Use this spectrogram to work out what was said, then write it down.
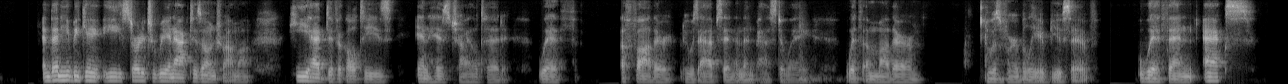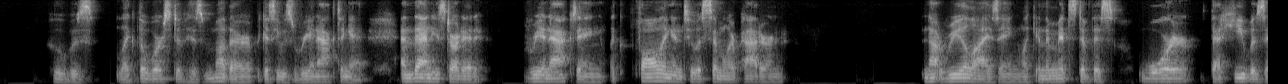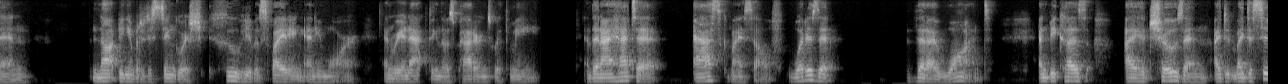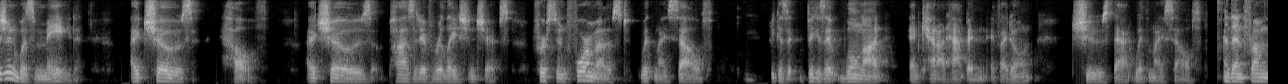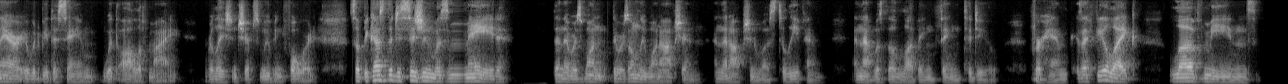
and then he became he started to reenact his own trauma. He had difficulties in his childhood with a father who was absent and then passed away, with a mother who was verbally abusive, with an ex who was like the worst of his mother because he was reenacting it. And then he started reenacting, like falling into a similar pattern, not realizing, like in the midst of this war that he was in, not being able to distinguish who he was fighting anymore and reenacting those patterns with me. And then I had to ask myself, what is it that I want? And because I had chosen, I did my decision was made. I chose health. I chose positive relationships first and foremost with myself because it, because it will not and cannot happen if I don't choose that with myself. And then from there it would be the same with all of my relationships moving forward. So because the decision was made, then there was one there was only one option and that option was to leave him and that was the loving thing to do for mm. him because i feel like love means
